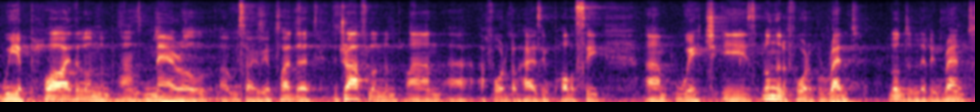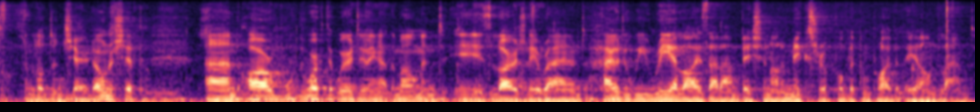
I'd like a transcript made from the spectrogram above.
We apply the London Plan's mayoral, uh, sorry, we apply the, the draft London Plan uh, affordable housing policy, um, which is London affordable rent, London living rent, and London shared ownership. And our, the work that we're doing at the moment is largely around how do we realise that ambition on a mixture of public and privately owned land.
